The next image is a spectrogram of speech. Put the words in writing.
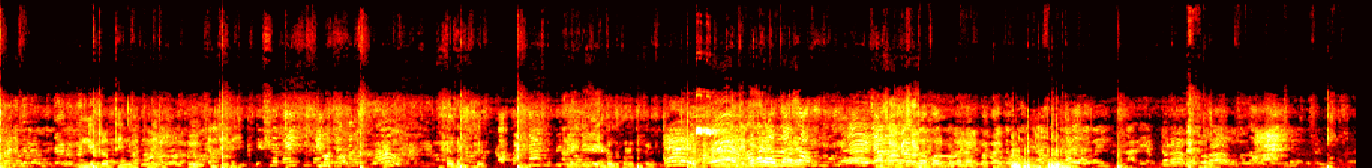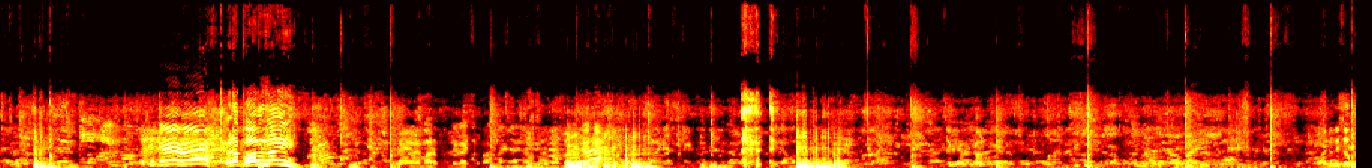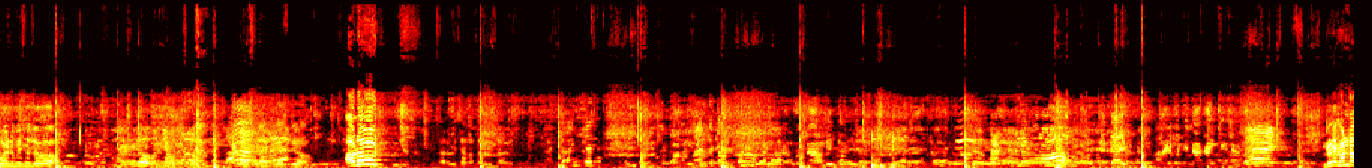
Neutral things, but maybe. And maybe. এটা বাউল নাই দেখাচ্ছি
